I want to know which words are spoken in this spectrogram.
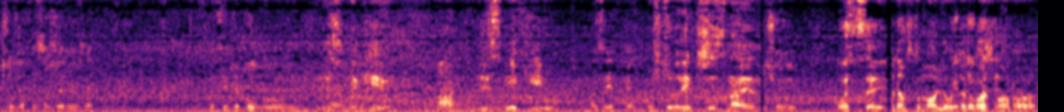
А що за пасажирів з них? Спасіть тут. Лісників. А? Лісників. А звідки? Ну ж чоловік вже знає. Чоловік. Ось цей. Будемо встановлювати Ви кожного.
